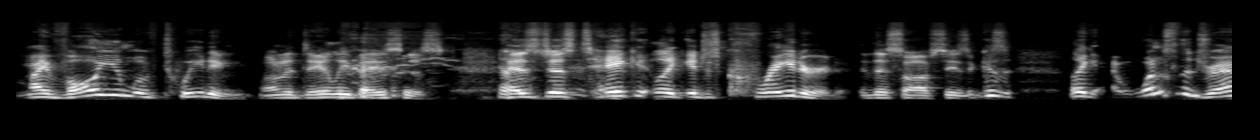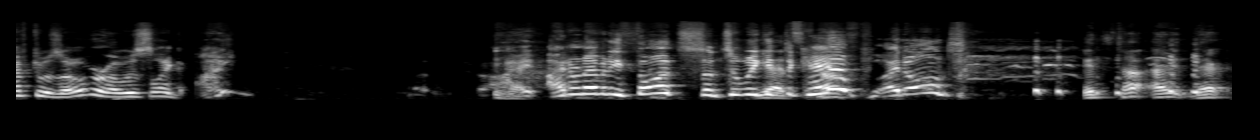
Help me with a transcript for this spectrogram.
my volume of tweeting on a daily basis has just taken like it just cratered this offseason because like once the draft was over, I was like I. I, I don't have any thoughts until we Yeah, get to camp. I don't. It's tough. I, there,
